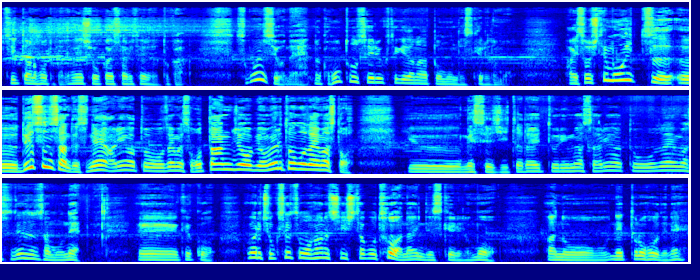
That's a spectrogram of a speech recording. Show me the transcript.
ツイッターの方とかでね紹介されたりだとかすごいですよね。なんか本当精力的だなと思うんですけれども。はいそしてもう一通デスンさんですね。ありがとうございます。お誕生日おめでとうございます。というメッセージいただいております。ありがとうございます。デスンさんもね、えー結構あまり直接お話ししたことはないんですけれどもあのネットの方でね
